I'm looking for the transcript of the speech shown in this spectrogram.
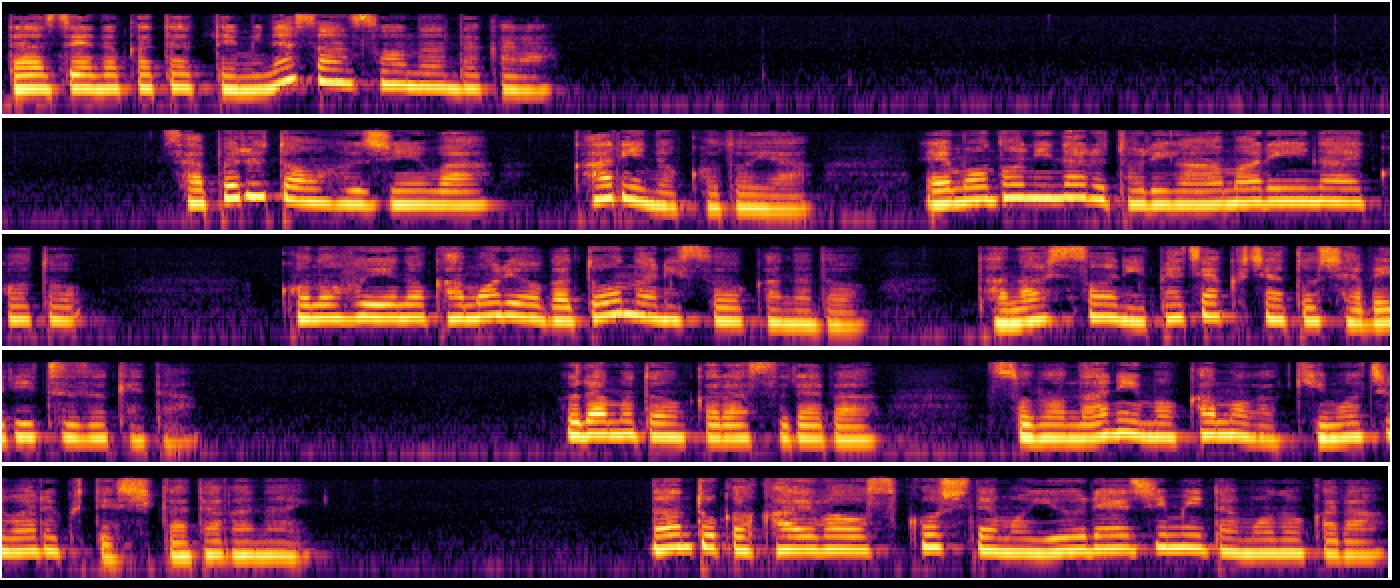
男性の方って皆さんそうなんだから。サプルトン夫人は狩りのことや獲物になる鳥があまりいないこと、この冬の鴨漁がどうなりそうかなど、楽しそうにぺちゃくちゃと喋り続けた。フラムトンからすれば、その何もかもが気持ち悪くて仕方がない。なんとか会話を少しでも幽霊じみたものから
